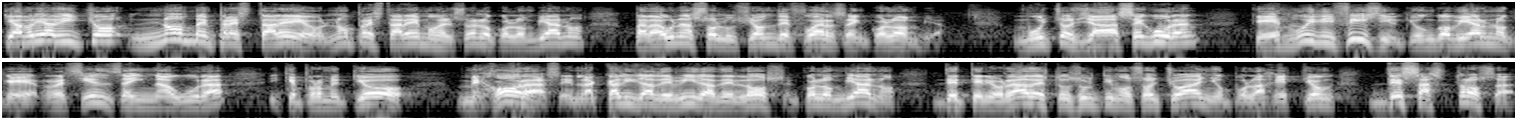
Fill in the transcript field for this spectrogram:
que habría dicho no me prestaré o no prestaremos el suelo colombiano para una solución de fuerza en Colombia. Muchos ya aseguran que es muy difícil que un gobierno que recién se inaugura y que prometió mejoras en la calidad de vida de los colombianos, deteriorada estos últimos ocho años por la gestión desastrosa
